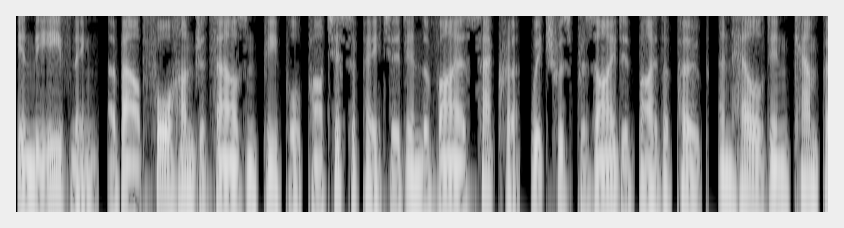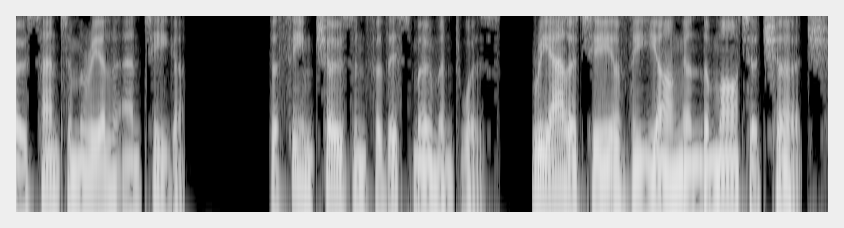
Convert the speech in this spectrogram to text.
In the evening, about 400,000 people participated in the Via Sacra, which was presided by the Pope, and held in Campo Santa Maria la Antigua. The theme chosen for this moment was, "...reality of the young and the martyr church."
